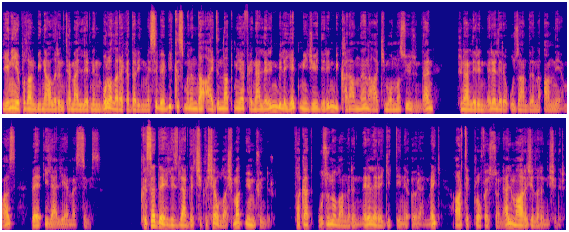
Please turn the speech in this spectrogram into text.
yeni yapılan binaların temellerinin buralara kadar inmesi ve bir kısmının da aydınlatmaya fenerlerin bile yetmeyeceği derin bir karanlığın hakim olması yüzünden tünellerin nerelere uzandığını anlayamaz ve ilerleyemezsiniz. Kısa dehlizlerde çıkışa ulaşmak mümkündür. Fakat uzun olanların nerelere gittiğini öğrenmek artık profesyonel mağaracıların işidir.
